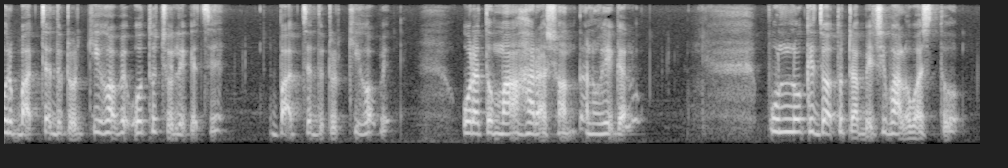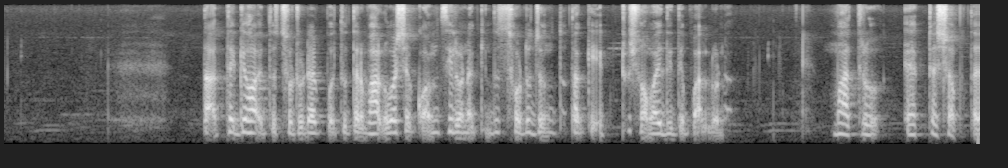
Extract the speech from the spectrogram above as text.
ওর বাচ্চা দুটোর কি হবে? ও তো চলে গেছে। বাচ্চা দুটোর কি হবে? ওরা তো মা হারা সন্তান হয়ে গেল। পুণ্যকে যতটা বেশি ভালোবাসতো তার থেকে হয়তো ছোটোটার প্রতি তার ভালোবাসা কম ছিল না, কিন্তু ছোটো জন্তু তাকে একটু সময় দিতে পারল না। মাত্র একটা সপ্তাহ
